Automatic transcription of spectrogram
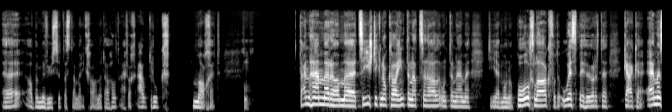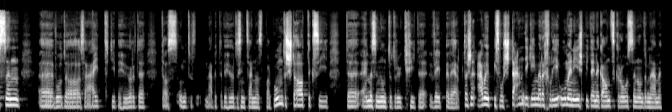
Äh, aber wir wissen, dass die Amerikaner da halt einfach auch Druck machen. Dann haben wir am äh, Dienstag noch gehabt, internationale Unternehmen die Monopolklage von der US-Behörde gegen Amazon, äh, wo da sagt, die Behörde, dass, und neben der Behörde sind es auch noch ein paar Bundesstaaten gewesen, der Amazon unterdrücke den Wettbewerb. Das ist auch etwas, was ständig immer ein bisschen um ist bei diesen ganz grossen Unternehmen.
